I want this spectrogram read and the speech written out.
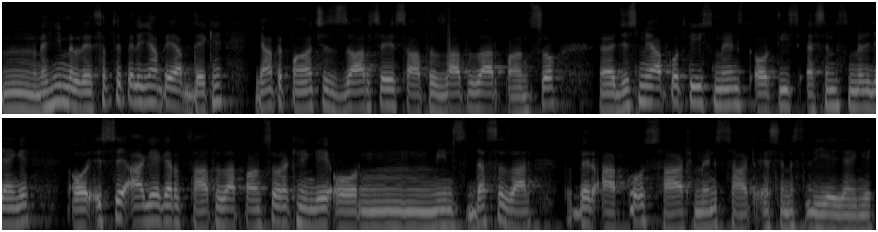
हम्म, नहीं मिल रहे सबसे पहले यहाँ पे आप देखें यहाँ पे पाँच हज़ार से सात सात हज़ार पाँच सौ जिसमें आपको तीस मिनट्स और तीस एसएमएस मिल जाएँगे। और इससे आगे अगर सात हज़ार पाँच सौ रखेंगे और मीन्स हम्म, दस हज़ार तो फिर आपको साठ मिनट साठ एस लिए जाएँगे।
